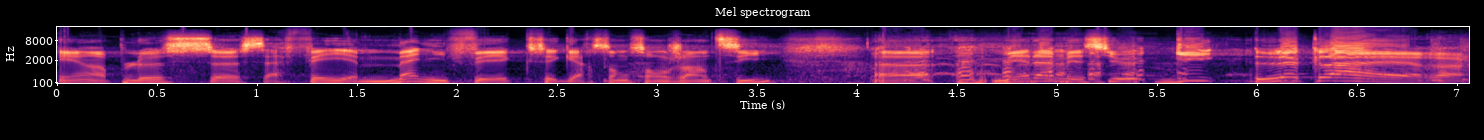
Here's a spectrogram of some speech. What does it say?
Et en plus, euh, sa fille est magnifique. Ses garçons sont gentils. Euh, mesdames, messieurs, Guy Leclerc.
